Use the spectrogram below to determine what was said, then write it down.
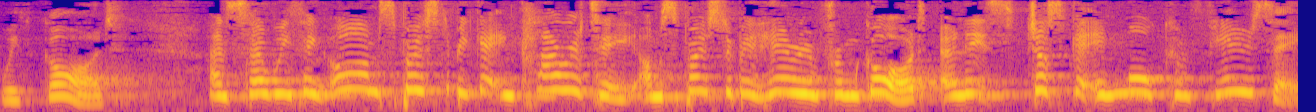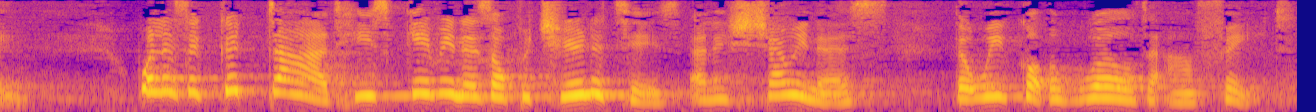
with God. And so we think, oh, I'm supposed to be getting clarity. I'm supposed to be hearing from God and it's just getting more confusing. Well, as a good dad, He's giving us opportunities and He's showing us that we've got the world at our feet.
